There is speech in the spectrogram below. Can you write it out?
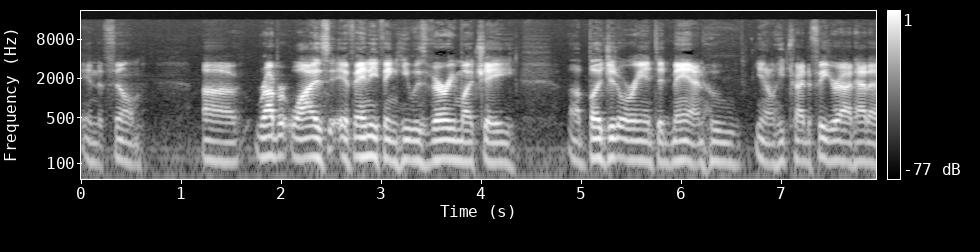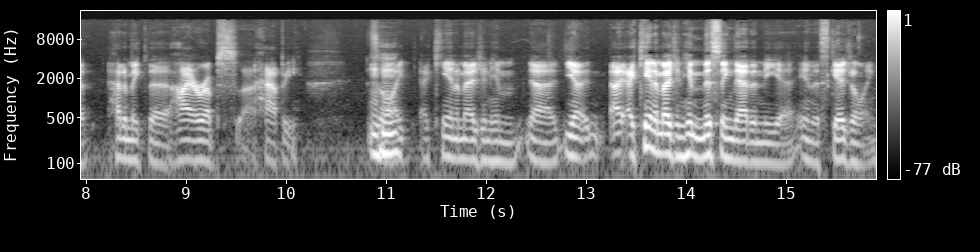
in the film. Uh, Robert Wise, if anything, he was very much a, a budget-oriented man who, you know, he tried to figure out how to how to make the higher ups uh, happy. So I, I can't imagine him. Uh, you know, I, I can't imagine him missing that in the uh, in the scheduling.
